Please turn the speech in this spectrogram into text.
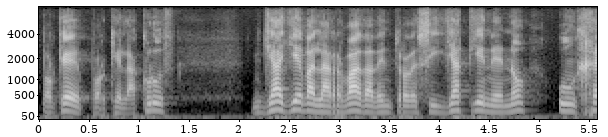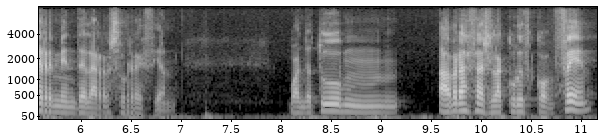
¿Por qué? Porque la cruz ya lleva larvada dentro de sí, ya tiene no un germen de la resurrección. Cuando tú mm, abrazas la cruz con fe,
